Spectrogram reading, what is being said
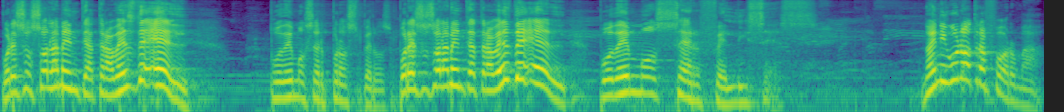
Por eso solamente a través de Él podemos ser prósperos. Por eso solamente a través de Él podemos ser felices. No hay ninguna otra forma.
